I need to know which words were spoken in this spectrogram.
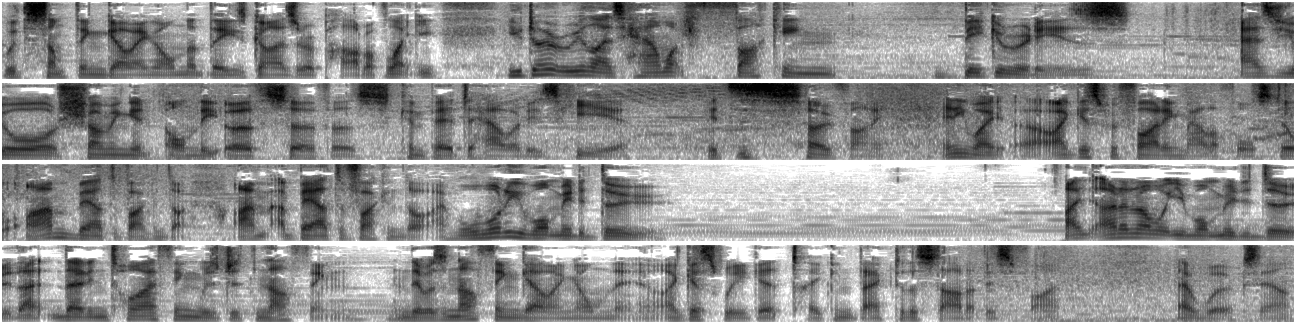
with something going on that these guys are a part of, like, you, you don't realise how much fucking bigger it is as you're showing it on the Earth's surface compared to how it is here. It's so funny. Anyway, uh, I guess we're fighting Malefor still. I'm about to fucking die. I'm about to fucking die. Well, what do you want me to do? I, I don't know what you want me to do. That that entire thing was just nothing. There was nothing going on there. I guess we get taken back to the start of this fight. That works out.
